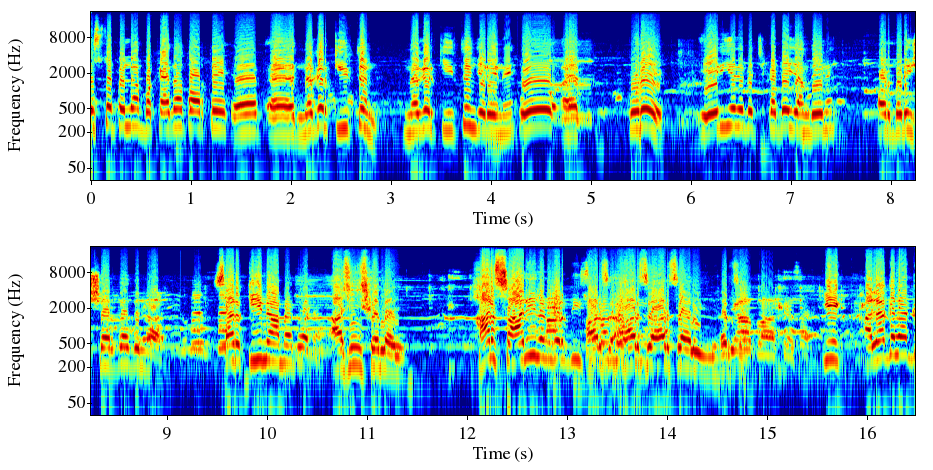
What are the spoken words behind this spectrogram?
ਉਸ ਤੋਂ ਪਹਿਲਾਂ ਬਕਾਇਦਾ ਤੌਰ ਤੇ ਨਗਰ ਕੀਰਤਨ ਨਗਰ ਕੀਰਤਨ ਜਿਹੜੇ ਨੇ, ਉਹ ਪੂਰੇ ਏਰੀਆ ਦੇ ਵਿੱਚ ਕੱਢੇ ਜਾਂਦੇ ਨੇ ਔਰ ਬੜੀ ਸ਼ਰਧਾ ਦੇ ਨਾਲ। ਸਰ, ਕੀ ਨਾਮ ਹੈ ਤੁਹਾਡਾ? ਆਸ਼ੀਸ਼ ਖੰਨਾ ਜੀ। ਹਰ ਸਾਲ ਹੀ ਲੰਗਰ ਦੀ ਹਰ ਸੇਵਾ ਹਰ ਕਰਦੇ ਹੋ? ਹਰ ਸਾਲ ਹੀ ਹਰ ਕੀ ਸਾਲ। ਬਾਤ ਹੈ ਸਰ। ਕੀ ਅਲੱਗ-ਅਲੱਗ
